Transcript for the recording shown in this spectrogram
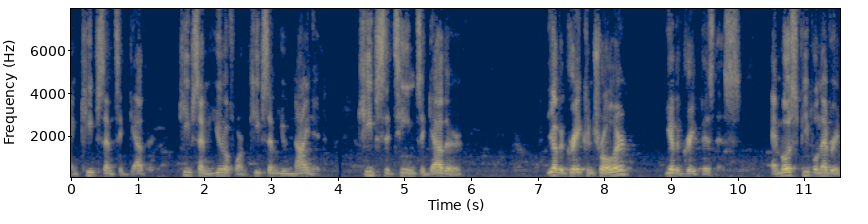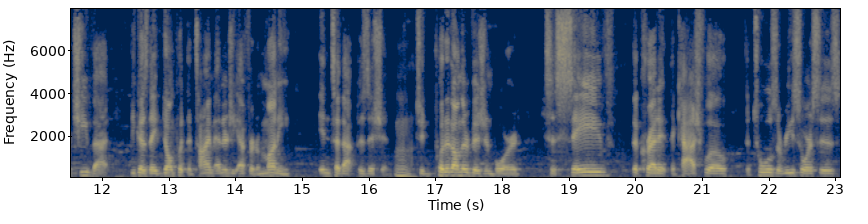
and keeps them together, keeps them uniform, keeps them united, keeps the team together. You have a great controller, you have a great business. And most people never achieve that because they don't put the time, energy, effort, or money into that position mm. to put it on their vision board, to save the credit, the cash flow, the tools, the resources,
